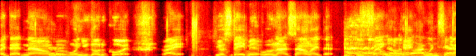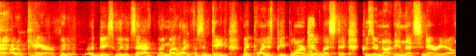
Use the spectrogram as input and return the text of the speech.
like that now. Sure. But when you go to court, right, your statement will not sound like that. Like, no, okay, well, I wouldn't say I don't, I don't care, but I basically would say I, my life was in danger. My point is, people aren't realistic because they're not in that scenario.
